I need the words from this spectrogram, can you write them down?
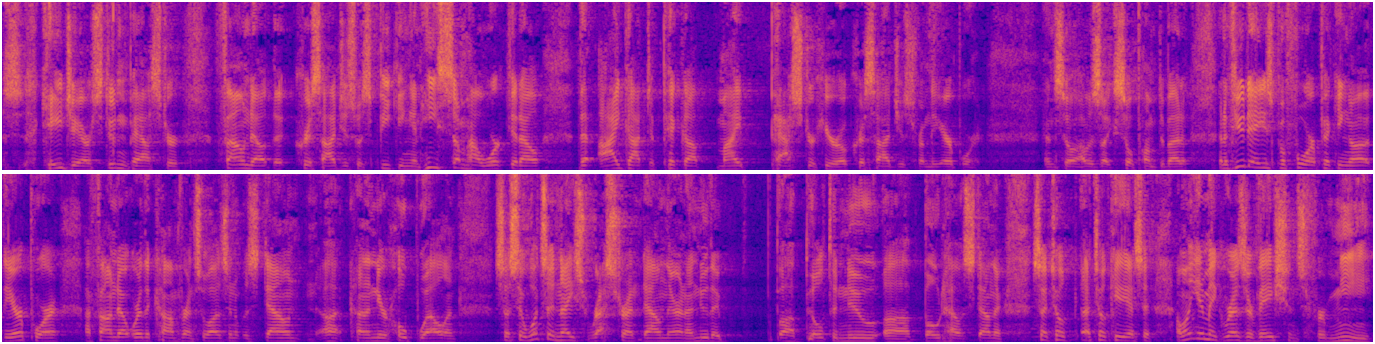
KJ, our student pastor, found out that Chris Hodges was speaking, and he somehow worked it out that I got to pick up my pastor hero, Chris Hodges, from the airport. And so I was like so pumped about it. And a few days before picking up at the airport, I found out where the conference was, and it was down uh, kind of near Hopewell. And so I said, What's a nice restaurant down there? And I knew they uh, built a new uh, boathouse down there. So I told, I told Katie, I said, I want you to make reservations for me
